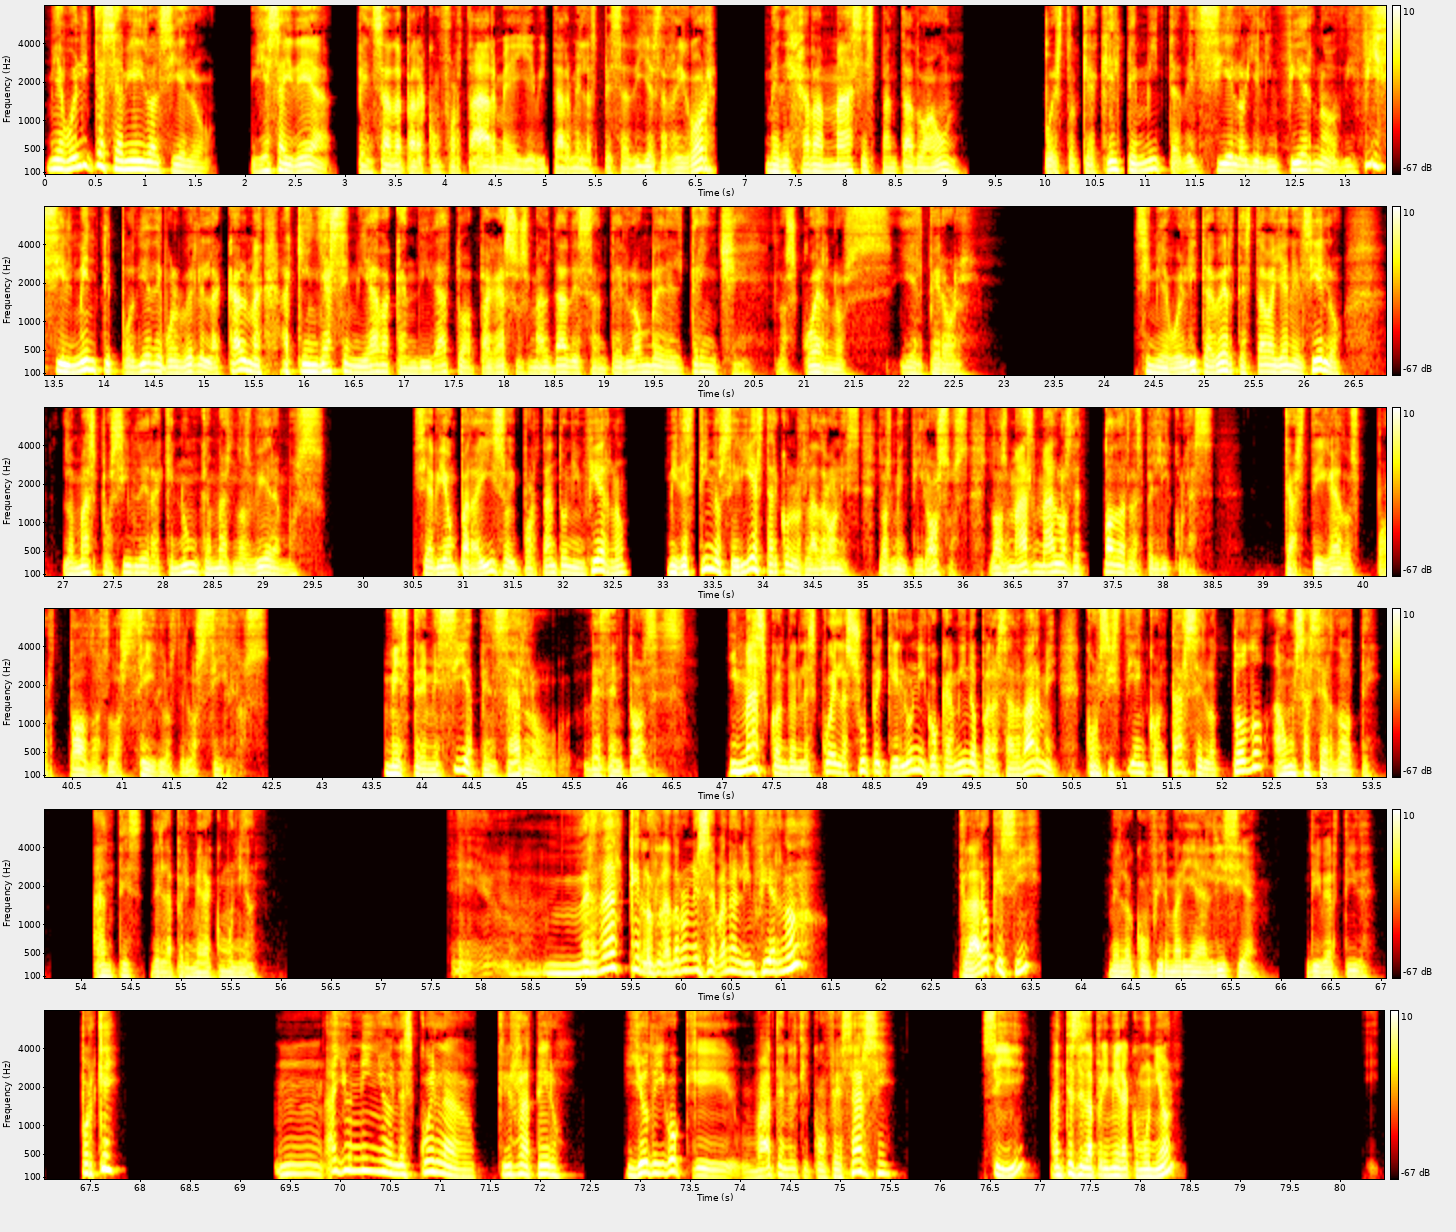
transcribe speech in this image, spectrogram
Mi abuelita se había ido al cielo, y esa idea, pensada para confortarme y evitarme las pesadillas de rigor, me dejaba más espantado aún puesto que aquel temita del cielo y el infierno difícilmente podía devolverle la calma a quien ya se miraba candidato a pagar sus maldades ante el hombre del trinche, los cuernos y el perol. Si mi abuelita Berta estaba ya en el cielo, lo más posible era que nunca más nos viéramos. Si había un paraíso y por tanto un infierno, mi destino sería estar con los ladrones, los mentirosos, los más malos de todas las películas castigados por todos los siglos de los siglos. Me estremecía pensarlo desde entonces, y más cuando en la escuela supe que el único camino para salvarme consistía en contárselo todo a un sacerdote antes de la primera comunión. Eh, ¿Verdad que los ladrones se van al infierno? Claro que sí, me lo confirmaría Alicia, divertida. ¿Por qué? Mm, hay un niño en la escuela que es ratero. Y yo digo que va a tener que confesarse. ¿Sí? ¿Antes de la primera comunión?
